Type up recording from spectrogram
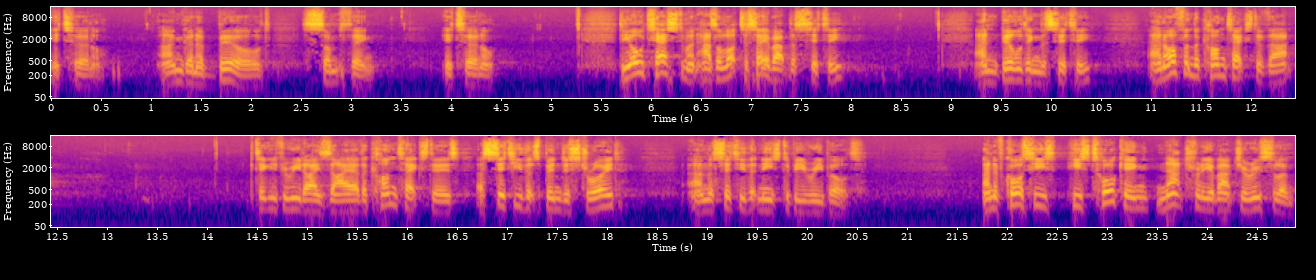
eternal. I'm going to build something eternal. The Old Testament has a lot to say about the city and building the city. And often the context of that, particularly if you read Isaiah, the context is a city that's been destroyed and the city that needs to be rebuilt. And of course, he's, he's talking naturally about Jerusalem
